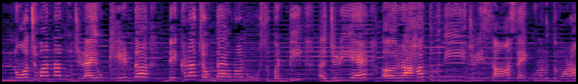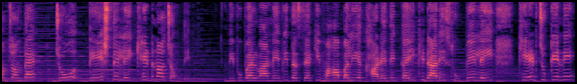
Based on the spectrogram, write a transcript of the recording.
ਨੌਜਵਾਨਾਂ ਨੂੰ ਜਿਹੜਾ ਹੈ ਉਹ ਖੇਡ ਦਾ ਦੇਖਣਾ ਚਾਹੁੰਦਾ ਹੈ ਉਹਨਾਂ ਨੂੰ ਉਸ ਵੱਡੀ ਅ, ਜਿਹੜੀ ਹੈ ਅ, ਰਾਹਤ ਦੀ ਜਿਹੜੀ ਸਾਂਸ ਹੈ ਇੱਕ ਉਹਨਾਂ ਨੂੰ ਦਿਵਾਉਣਾ ਚਾਹੁੰਦਾ ਹੈ ਜੋ ਦੇਸ਼ ਦੇ ਲਈ ਖੇਡਣਾ ਚਾਹੁੰਦੇ ਨੇ ਦੀਪੂ ਪਹਿਲਵਾਨ ਨੇ ਵੀ ਦੱਸਿਆ ਕਿ ਮਹਾਬਲੀ ਅਖਾੜੇ ਦੇ ਕਈ ਖਿਡਾਰੀ ਸੂਬੇ ਲਈ ਖੇਡ ਚੁੱਕੇ ਨੇ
